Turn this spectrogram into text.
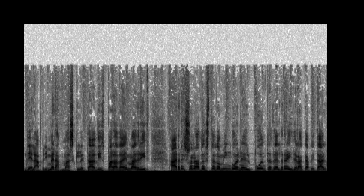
de la primera mascleta disparada en Madrid ha resonado este domingo en el puente del Rey de la capital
